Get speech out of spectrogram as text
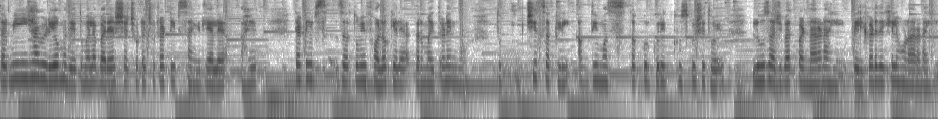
तर मी ह्या व्हिडिओमध्ये तुम्हाला बऱ्याचशा छोट्या छोट्या टिप्स सांगितलेल्या आहेत. त्या टिप्स जर तुम्ही फॉलो केल्या तर मैत्रिणींनो तुमची चकली अगदी मस्त कुरकुरीत खुसखुशीत होईल. लूज अजिबात पडणार नाही तेलकट देखील होणार नाही.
